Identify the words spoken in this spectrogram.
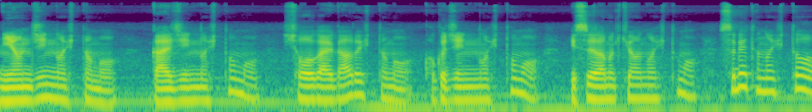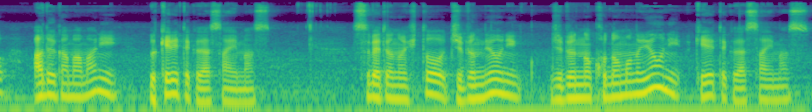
日本人の人も、外人の人も、障害がある人も、黒人の人も、イスラム教の人も、すべての人をあるがままに受け入れてくださいます。すべての人を自分のように、自分の子供のように受け入れてくださいます。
